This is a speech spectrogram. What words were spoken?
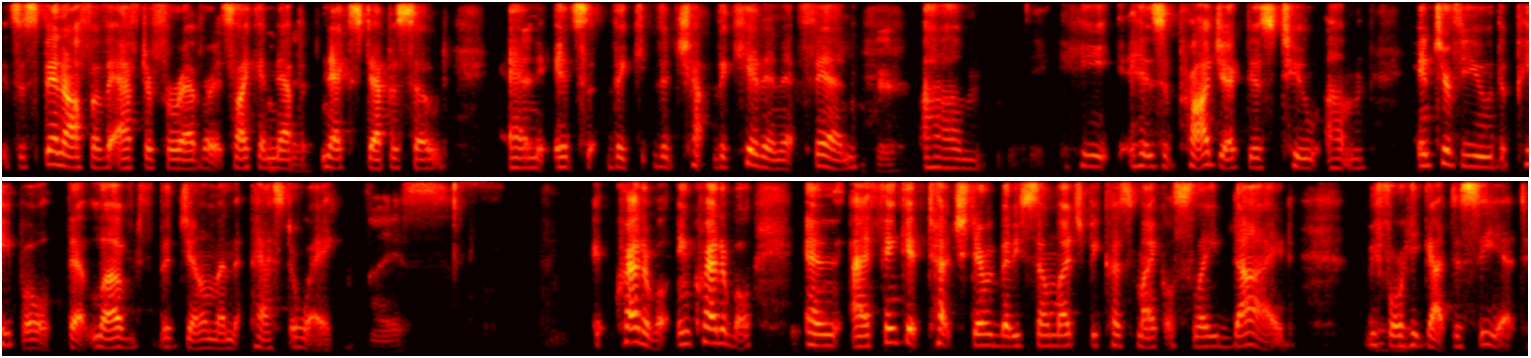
it's a spinoff of After Forever. It's like a nep- next episode, and it's the the ch- the kid in it, Finn. Okay. Um, he his project is to um, interview the people that loved the gentleman that passed away. Nice. Incredible, incredible, and I think it touched everybody so much because Michael Slade died before he got to see it.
